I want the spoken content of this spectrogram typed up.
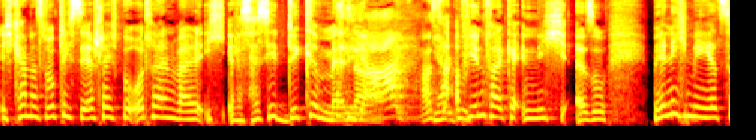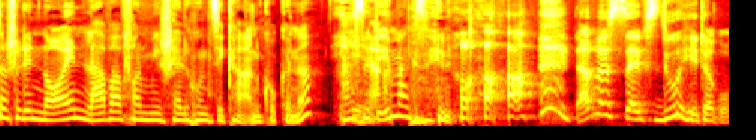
Ja. Ich kann das wirklich sehr schlecht beurteilen, weil ich, was heißt hier dicke Männer? Ja, ja, ja auf gut. jeden Fall nicht. Also, wenn ich mir jetzt zum Beispiel den neuen Lover von Michelle Hunziker angucke, ne? Hast Ja. du den mal gesehen? da bist selbst du hetero.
